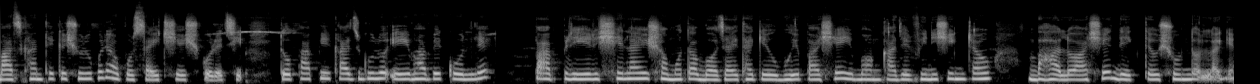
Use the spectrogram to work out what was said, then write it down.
মাঝখান থেকে শুরু করে অপর সাইড শেষ করেছি। তো পাপড়ির কাজগুলো এইভাবে করলে পাপড়ির সেলাই সমতা বজায় থাকে উভয় পাশে এবং কাজের ফিনিশিংটাও ভালো আসে, দেখতেও সুন্দর লাগে।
